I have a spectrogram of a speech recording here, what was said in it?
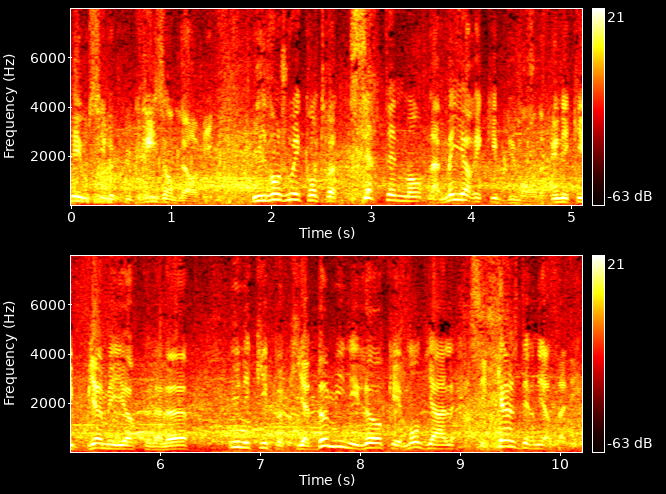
et aussi le plus grisant de leur vie. Ils vont jouer contre certainement la meilleure équipe du monde, une équipe bien meilleure que la leur, une équipe qui a dominé le hockey mondial ces 15 dernières années.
